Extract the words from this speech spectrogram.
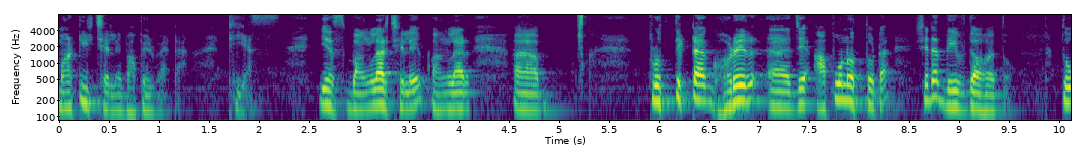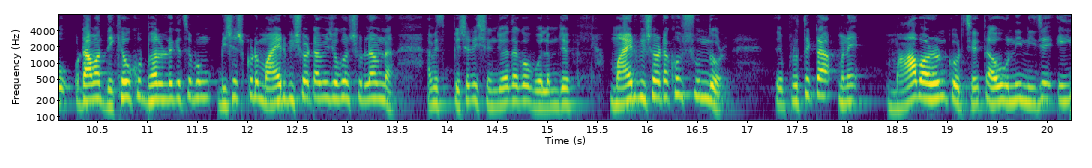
মাটির ছেলে বাপের বেটা, ঠিক আছে। ইয়েস বাংলার ছেলে, বাংলার প্রত্যেকটা ঘরের যে আপনত্বটা, সেটা দেবদা হয়তো। তো ওটা আমার দেখেও খুব ভালো লেগেছে এবং বিশেষ করে মায়ের বিষয়টা আমি যখন শুনলাম না, আমি স্পেশালি সঞ্জয়দাকেও বললাম যে, মায়ের বিষয়টা খুব সুন্দর। যে প্রত্যেকটা মানে মা বারণ করছে, তাও উনি নিজে এই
